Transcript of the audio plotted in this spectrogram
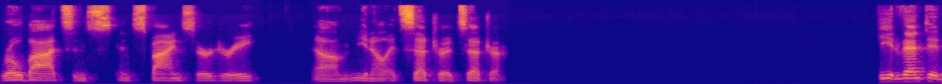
Robots and, and spine surgery, um, you know, et cetera, et cetera. He invented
